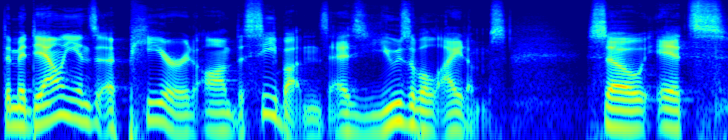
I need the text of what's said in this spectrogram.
the medallions appeared on the C buttons as usable items. So it's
